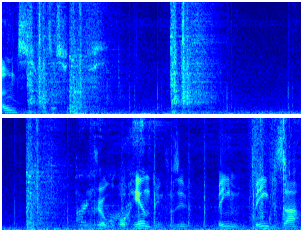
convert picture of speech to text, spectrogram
antes de fazer os FNAF. Um jogo horrendo, inclusive. Bem, bem bizarro.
